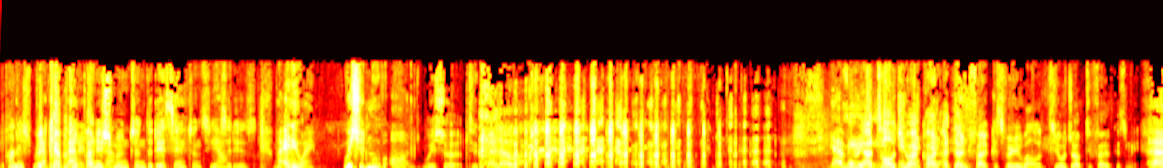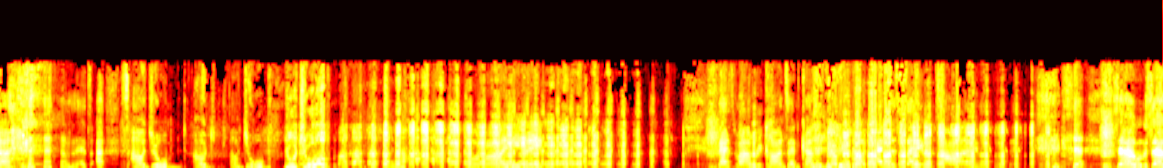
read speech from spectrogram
very, punishment. But capital, punish- yeah. punishment and the death sentence, yes, Yeah. it is. But anyway, we should move on We should. to Pellowah. yeah, Sorry, I told you I can't. I don't focus very well. It's your job to focus me. it's, uh, it's our job. Our, our job. Your job. Alrighty then. That's my Afrikaans and colour coming out at the same time. so, so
